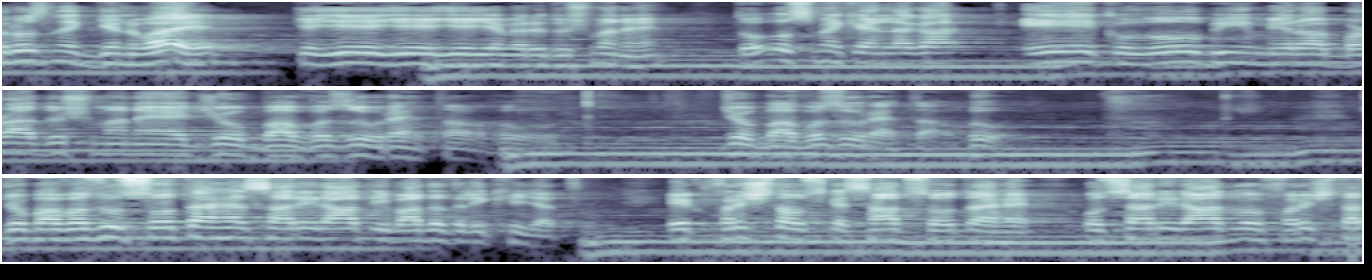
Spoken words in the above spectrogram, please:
پھر اس نے گنوائے کہ یہ یہ یہ یہ میرے دشمن ہیں۔ تو اس میں کہنے لگا ایک وہ بھی میرا بڑا دشمن ہے جو باوضو رہتا ہو، جو باوضو رہتا ہو۔ جو باوضو سوتا ہے، ساری رات عبادت لکھی جاتی۔ ایک فرشتہ اس کے ساتھ سوتا ہے اور ساری رات وہ فرشتہ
